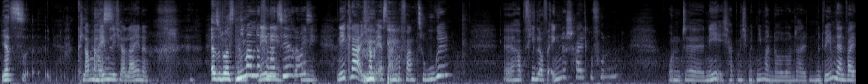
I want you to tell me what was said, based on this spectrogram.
Jetzt. Klammheimlich hast, alleine. Also du hast ja. niemandem davon nee, nee, erzählt, nee, nee. nee, klar, ich habe erst angefangen zu googeln. Äh, habe viel auf Englisch halt gefunden. Und äh, nee, ich habe mich mit niemandem darüber unterhalten. Mit wem denn? Weil,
